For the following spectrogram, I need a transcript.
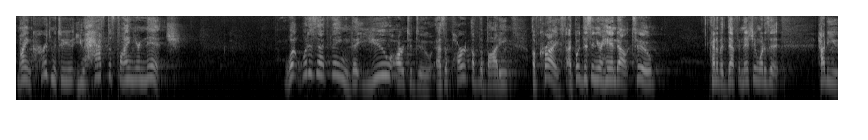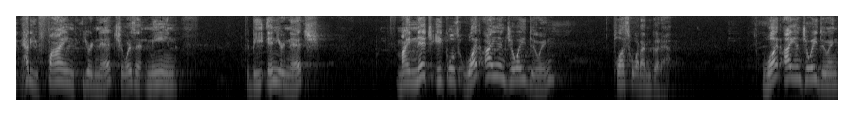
my encouragement to you, you have to find your niche. What, what is that thing that you are to do as a part of the body of Christ? I put this in your handout too, kind of a definition. What is it? How do you, how do you find your niche? Or what does it mean to be in your niche? My niche equals what I enjoy doing plus what I'm good at. What I enjoy doing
